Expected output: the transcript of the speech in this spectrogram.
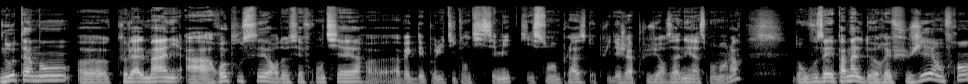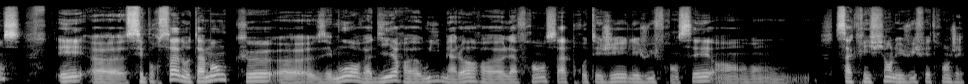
notamment euh, que l'Allemagne a repoussé hors de ses frontières, euh, avec des politiques antisémites qui sont en place depuis déjà plusieurs années à ce moment-là. Donc vous avez pas mal de réfugiés en France, et euh, c'est pour ça notamment que Zemmour va dire oui, mais alors la France a protégé les juifs français en, en, sacrifiant les juifs étrangers ».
